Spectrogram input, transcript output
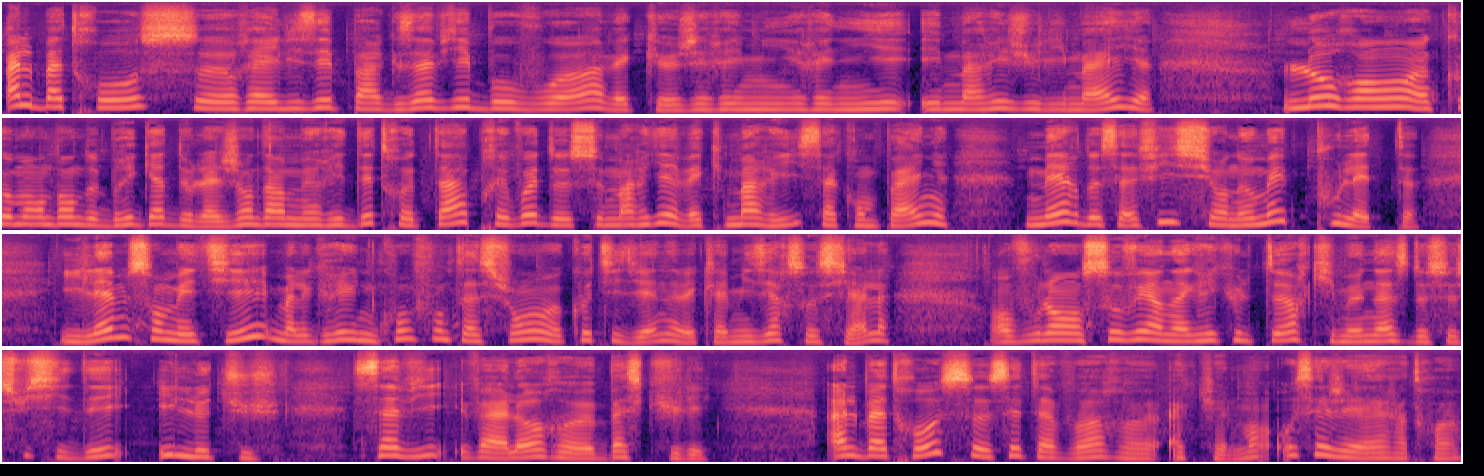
Albatros, euh, réalisé par Xavier Beauvois avec euh, Jérémy Régnier et Marie-Julie Maille. Laurent, un commandant de brigade de la gendarmerie d'Étretat, prévoit de se marier avec Marie, sa compagne, mère de sa fille surnommée Poulette. Il aime son métier malgré une confrontation quotidienne avec la misère sociale. En voulant sauver un agriculteur qui menace de se suicider, il le tue. Sa vie va alors basculer. Albatros, c'est à voir euh, actuellement au CGR à 3.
